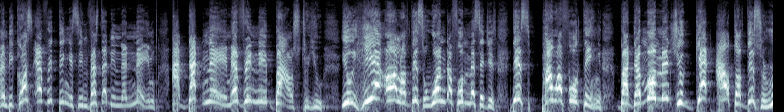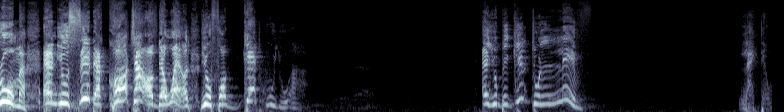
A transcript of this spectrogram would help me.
and because everything is invested in the name, at that name, every knee bows to you. You hear all of these wonderful messages, this powerful thing. But the moment you get out of this room and you see the culture of the world, you forget who you are and you begin to live like the world.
